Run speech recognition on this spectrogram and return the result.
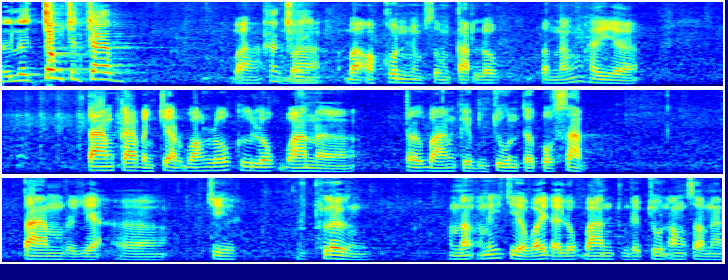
នៅលើចុងចិញ្ចើមបាទខាងឆ្វេងបាទអរគុណខ្ញុំសូមកាត់លោកប៉ុណ្ណឹងហើយ តាមការបញ្ជាក់របស់លោកគឺលោកបានត្រូវបាន គេបញ្ជូនទៅពោធិ៍សាត់តាមរយៈជាភ្លើងហ្នឹងនេះជាអ្វីដែលលោកបានជម្រាបជូនអង្គសមនា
